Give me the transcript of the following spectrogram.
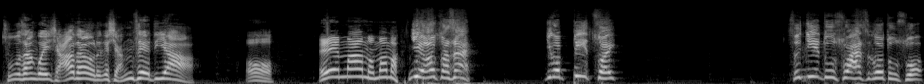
储藏柜下头那个相册底啊。哦，哎，妈妈妈妈，你要做啥？你给我闭嘴！是你读书还是我读书？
